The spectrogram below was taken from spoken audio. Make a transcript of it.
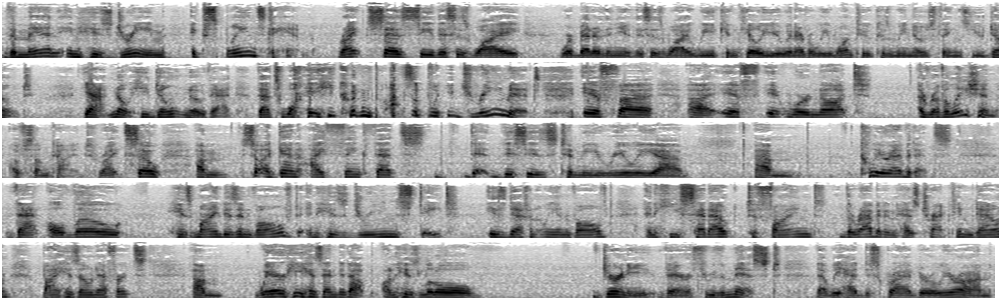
the man in his dream explains to him right? Says see this is why we're better than you. This is why we can kill you whenever we want to because we knows things you don't. Yeah, no, he don't know that. That's why he couldn't possibly dream it if uh, uh, if it were not a revelation of some kind, right? So, um, so again, I think that's that this is to me really uh, um, clear evidence that although his mind is involved and his dream state is definitely involved, and he set out to find the rabbit and has tracked him down by his own efforts. Um, where he has ended up on his little journey there through the mist that we had described earlier on,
